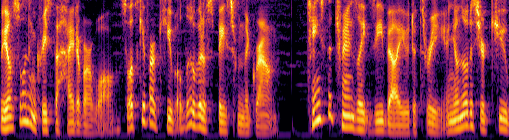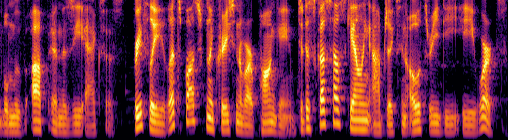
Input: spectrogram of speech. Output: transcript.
We also want to increase the height of our wall, so let's give our cube a little bit of space from the ground. Change the translate z value to 3 and you'll notice your cube will move up in the z axis. Briefly, let's pause from the creation of our Pong game to discuss how scaling objects in O3DE works.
